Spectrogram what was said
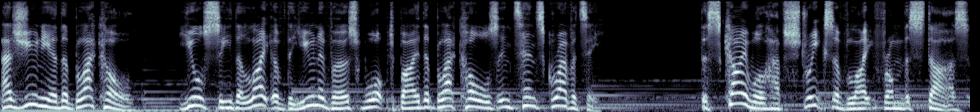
As you near the black hole, you'll see the light of the universe warped by the black hole's intense gravity. The sky will have streaks of light from the stars,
